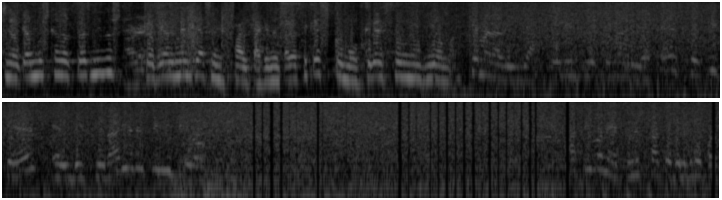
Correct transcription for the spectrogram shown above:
sino que han buscado términos que realmente hacen falta, que me parece que es como crece un idioma. ¡Qué maravilla! El diccionario. Este sí que es el diccionario definitivo. Activo Net, un espacio del grupo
